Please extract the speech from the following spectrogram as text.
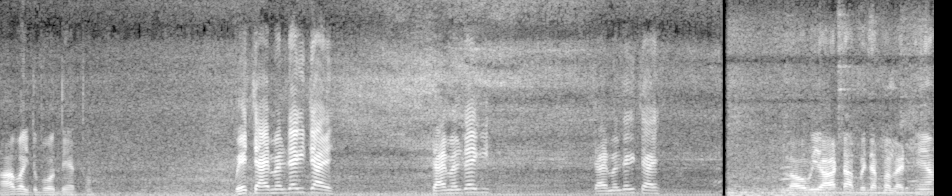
ਆ ਭਾਈ ਤੋਂ ਪੁੱਛਦੇ ਆ ਇੱਥੋਂ। ਵੇ ਚਾਹ ਮਿਲ ਜਾਏਗੀ ਚਾਹ? ਚਾਹ ਮਿਲ ਜਾਏਗੀ? ਚਾਹ ਮਿਲ ਜਾਏਗੀ ਚਾਹ? ਲਓ ਵੀ ਆਹ ਢਾਬੇ ਤੇ ਆਪਾਂ ਬੈਠੇ ਆ।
